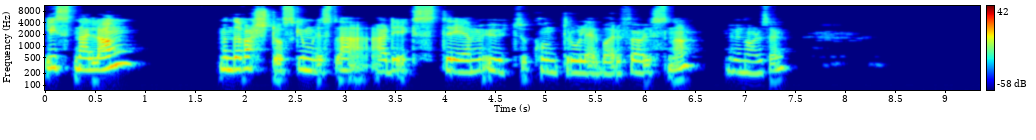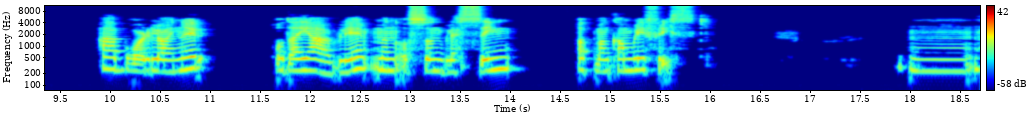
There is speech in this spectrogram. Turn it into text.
Listen er lang, men det verste og skumleste er de ekstreme, ukontrollerbare følelsene. Hun har det selv. Jeg Er borderliner, og det er jævlig, men også en blessing at man kan bli frisk. Mm,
